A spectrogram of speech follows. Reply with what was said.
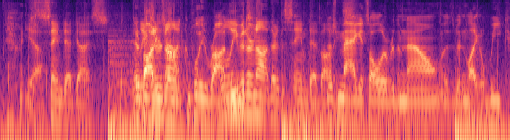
yeah. The same dead guys. Their Believe bodies are not. completely rotten. Believe it or not, they're the same dead bodies. There's maggots all over them now. It's been like a week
